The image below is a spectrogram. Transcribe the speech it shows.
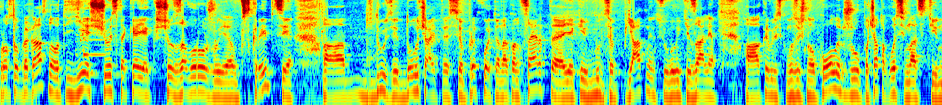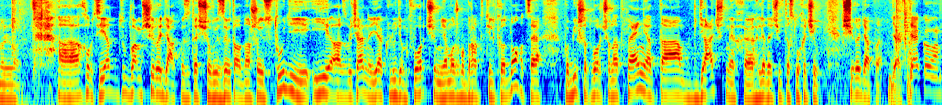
Просто прекрасно. От є щось таке, як що заворожує в скрипці. Друзі, долучайтесь, приходьте на концерт, е, який відбудеться в п'ятницю у великій залі а, Криворізького музичного коледжу. Початок о 17.00. А, Хлопці, я вам щиро дякую за те, що ви завітали до нашої студії. І, звичайно, як людям творчим, я можу побажати тільки одного: це побільше творчого натхнення та вдячних е, глядачів та слухачів. Щиро дякую. Дякую. Дякую вам.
